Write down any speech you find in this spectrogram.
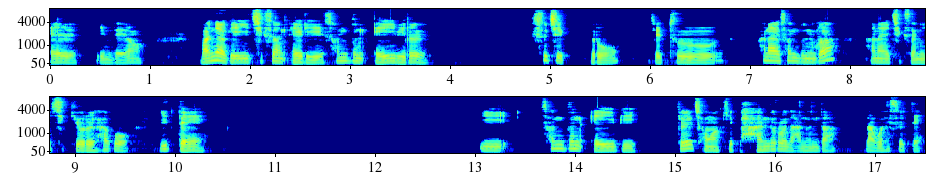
L인데요. 만약에 이 직선 L이 선분 AB를 수직으로 이제 두 하나의 선분과 하나의 직선이 직교를 하고 이때 이 선분 AB를 정확히 반으로 나눈다 라고 했을 때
